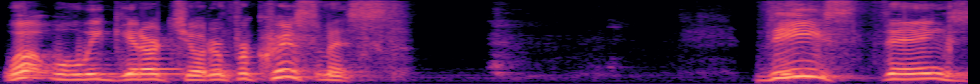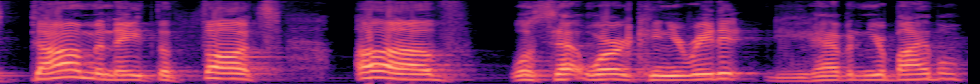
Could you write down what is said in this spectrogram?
What will we get our children for Christmas? These things dominate the thoughts of, what's that word? Can you read it? Do you have it in your Bible?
